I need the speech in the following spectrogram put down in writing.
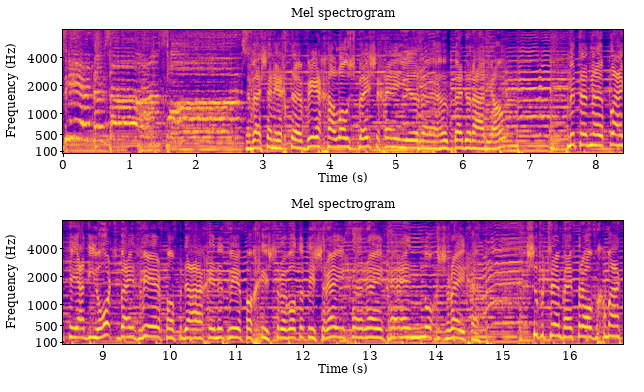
ZFM Zandvoort. En wij zijn echt uh, weergaloos bezig hè, hier uh, bij de radio. Met een uh, plaatje, ja, die hoort bij het weer van vandaag en het weer van gisteren. Want het is regen, regen en nog eens regen. Supertramp heeft erover gemaakt.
